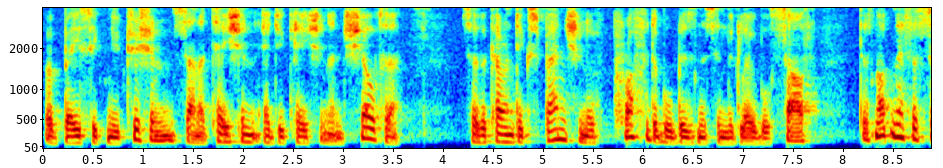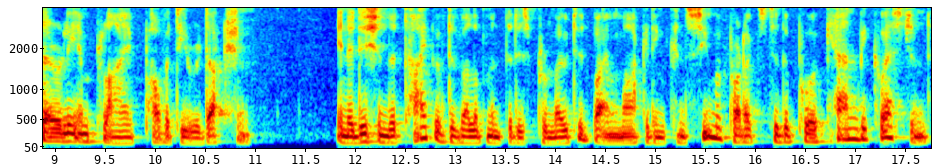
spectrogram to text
of basic nutrition, sanitation, education, and shelter so the current expansion of profitable business in the global south does not necessarily imply poverty reduction. In addition, the type of development that is promoted by marketing consumer products to the poor can be questioned,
